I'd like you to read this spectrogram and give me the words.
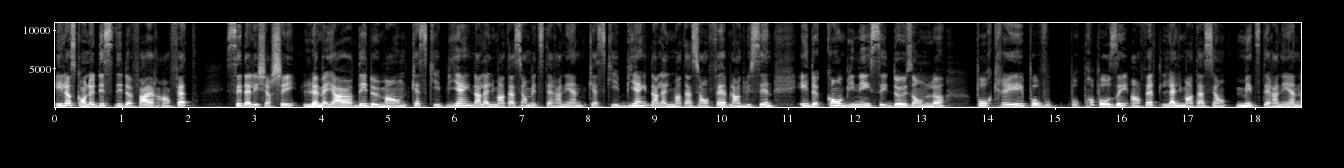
Et là, ce qu'on a décidé de faire, en fait, c'est d'aller chercher le meilleur des deux mondes. Qu'est-ce qui est bien dans l'alimentation méditerranéenne, qu'est-ce qui est bien dans l'alimentation faible en glucides? Et de combiner ces deux zones-là pour créer, pour vous pour proposer en fait l'alimentation méditerranéenne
